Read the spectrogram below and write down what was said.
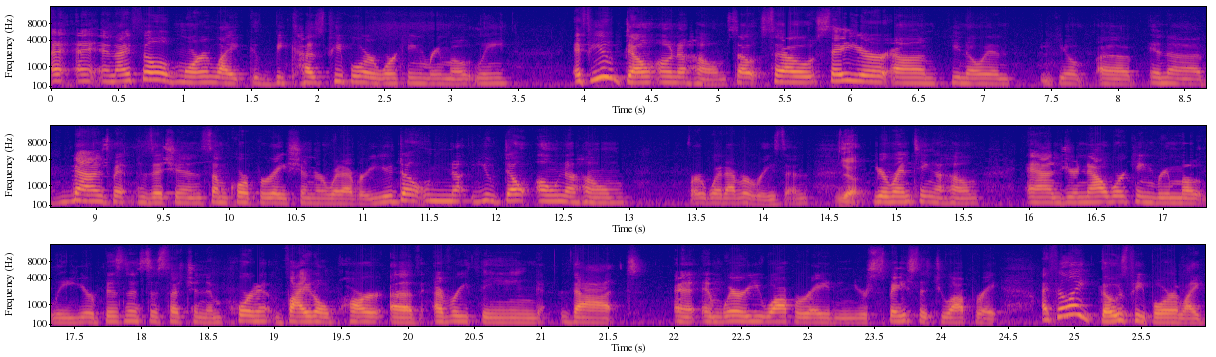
a- a- and I feel more like because people are working remotely, if you don't own a home, so, so say you're, um, you know, in, you know, uh, in a management position, some corporation or whatever, you don't, kn- you don't own a home for whatever reason. Yeah. You're renting a home and you're now working remotely. Your business is such an important, vital part of everything that, and, and where you operate and your space that you operate. I feel like those people are like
